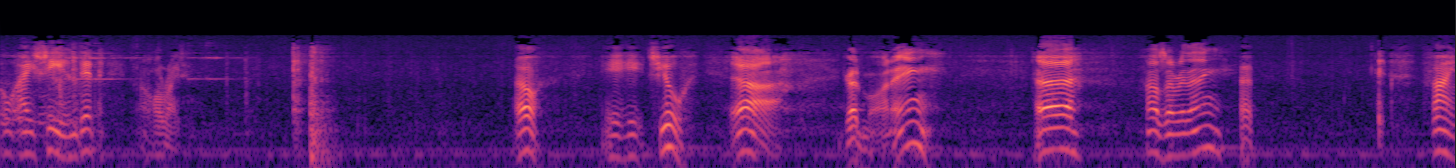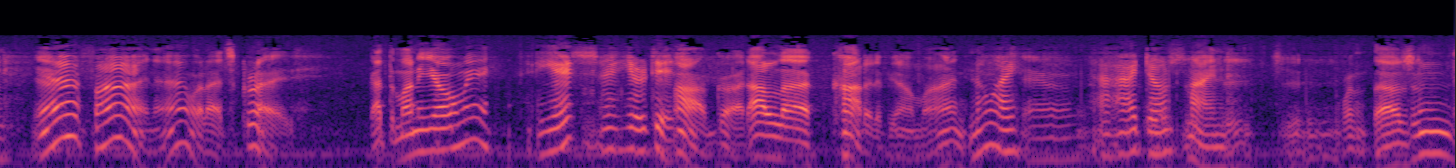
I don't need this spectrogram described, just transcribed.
Oh, I see. And then. All right. Oh, it's you. Yeah. Good morning. Uh, how's everything? Fine. Yeah, fine, huh? Well, that's great. Got the money you owe me? Yes, uh, here it is. Oh, good. I'll uh, count it if you don't mind. No, I. I I don't mind. One thousand,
